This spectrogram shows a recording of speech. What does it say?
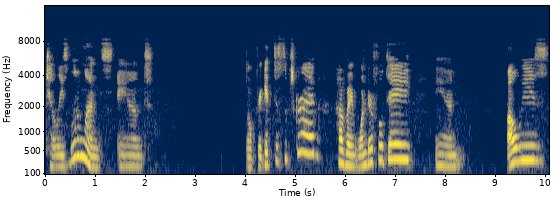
Kelly's little ones. And don't forget to subscribe. Have a wonderful day and always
